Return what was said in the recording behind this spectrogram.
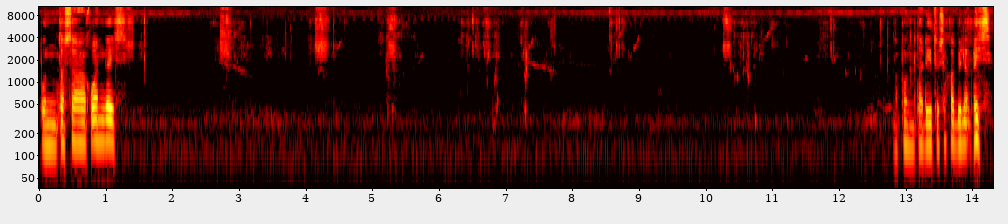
Napunta sa kuan guys. Napunta dito sa kabila guys.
